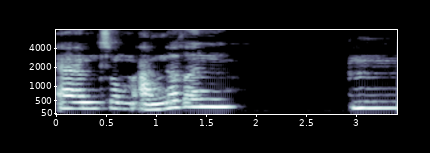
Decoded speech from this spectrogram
Ähm, zum anderen, mh,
